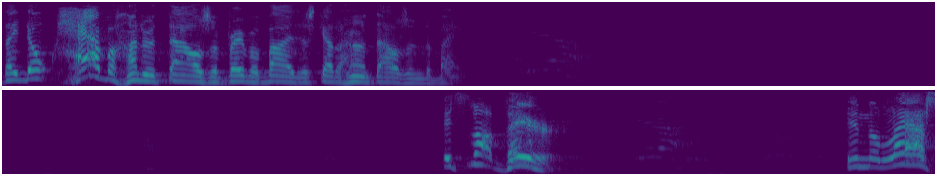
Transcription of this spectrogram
They don't have a hundred thousand for everybody that's got a hundred thousand in the bank. It's not there. In the last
